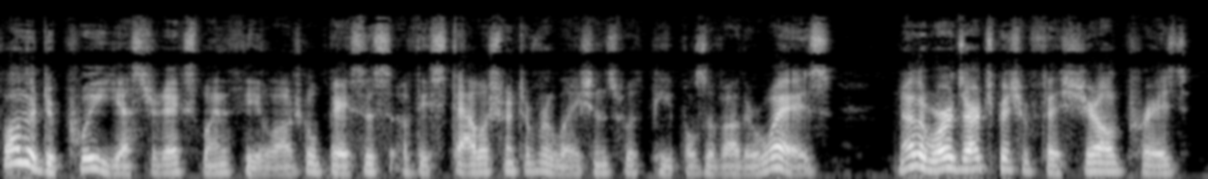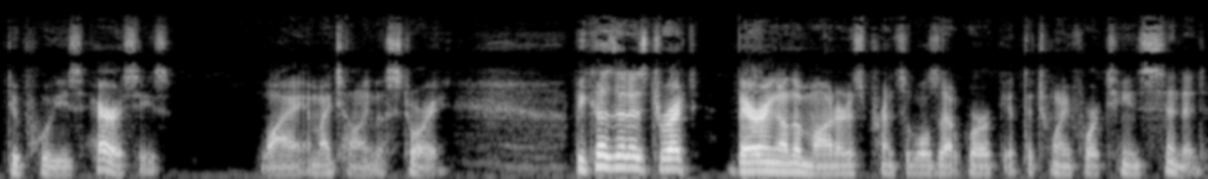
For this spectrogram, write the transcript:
Father Dupuy yesterday explained the theological basis of the establishment of relations with peoples of other ways. In other words, Archbishop Fitzgerald praised Dupuy's heresies. Why am I telling this story? Because it has direct bearing on the modernist principles at work at the 2014 Synod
